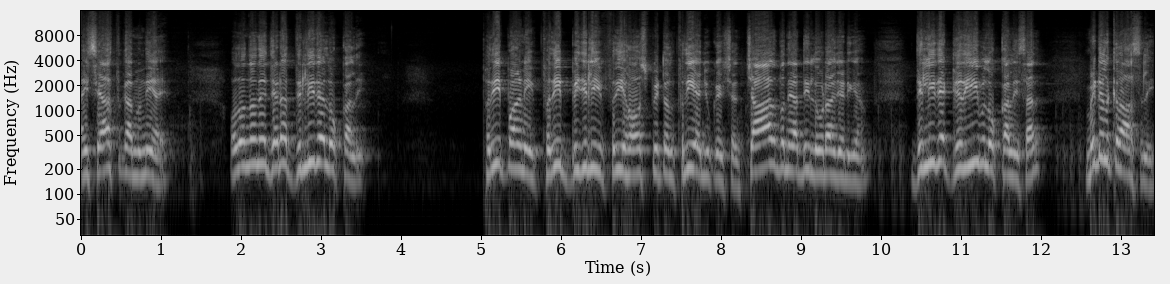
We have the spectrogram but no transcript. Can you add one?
ਅਸੀਂ ਸਿਆਸਤ ਕਰਨ ਨਹੀਂ ਆਏ। ਉਦੋਂ ਉਹਨਾਂ ਨੇ ਜਿਹੜਾ ਦਿੱਲੀ ਦੇ ਲੋਕਾਂ ਲਈ ਫ੍ਰੀ ਪਾਣੀ, ਫ੍ਰੀ ਬਿਜਲੀ, ਫ੍ਰੀ ਹਸਪੀਟਲ ਫ੍ਰੀ ਐਜੂਕੇਸ਼ਨ ਚਾਰ ਬੁਨਿਆਦੀ ਲੋੜਾਂ ਜਿਹੜੀਆਂ ਦਿੱਲੀ ਦੇ ਗਰੀਬ ਲੋਕਾਂ ਲਈ ਸਰ ਮਿਡਲ ਕਲਾਸ ਲਈ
